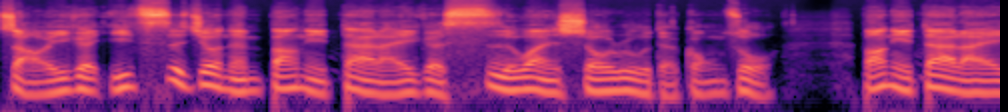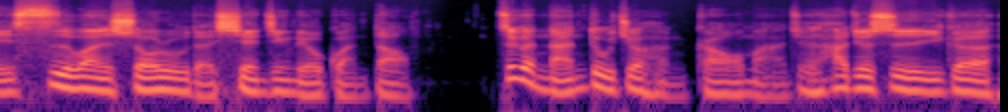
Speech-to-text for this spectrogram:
找一个一次就能帮你带来一个四万收入的工作，帮你带来四万收入的现金流管道，这个难度就很高嘛，就是它就是一个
